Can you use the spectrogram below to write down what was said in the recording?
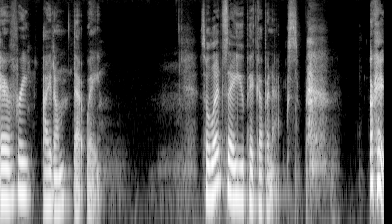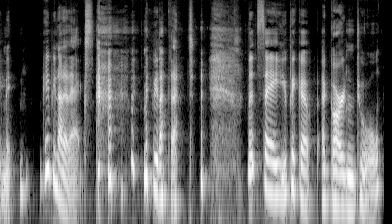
every item that way. So let's say you pick up an axe. okay, maybe not an axe. maybe not that. let's say you pick up a garden tool,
